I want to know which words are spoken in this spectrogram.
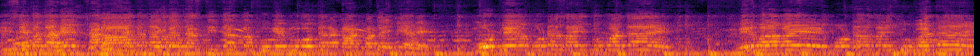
तीस सेकंद आहे. जास्तीत जास्त फुगे फुगवून त्याला गाठ बांधायची आहे. मोठे मोठा साईज फुगवायचा आहे. निर्मलाबाई मोठा साईज फुगवायचा आहे.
